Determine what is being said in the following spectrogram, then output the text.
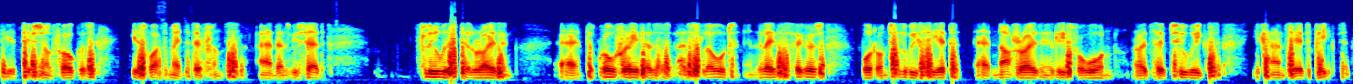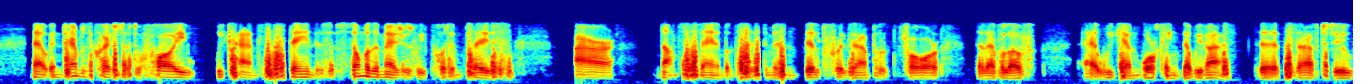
the additional focus, is what's made the difference. And as we said, flu is still rising. Uh, the growth rate has, has slowed in the latest figures, but until we see it uh, not rising, at least for one, or I'd say two weeks, you can't say it's peaked. Now, in terms of the question as to why we can't sustain this, some of the measures we put in place are not sustainable. The system isn't built, for example, for the level of uh, weekend working that we've asked the, the staff to do.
